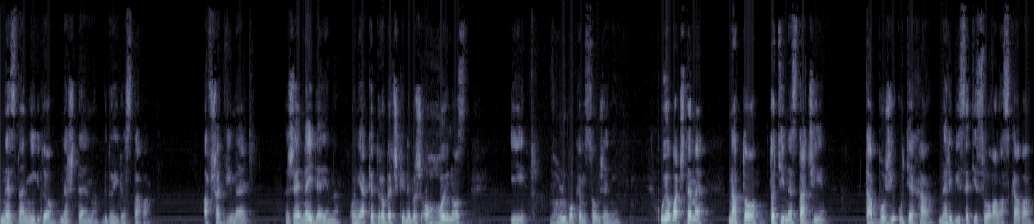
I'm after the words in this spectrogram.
nezná nikdo než ten, kdo ji dostává. Avšak víme, že nejde jen o nějaké drobečky, nebož o hojnost i v hlubokém soužení. U Joba čteme, na to, to ti nestačí, ta boží utěcha, nelíbí se ti slova laskavá.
